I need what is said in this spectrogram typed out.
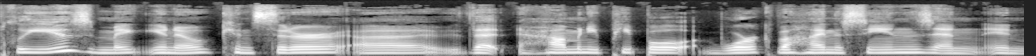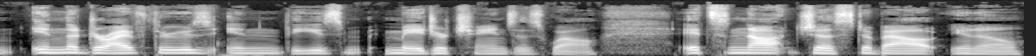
please make you know consider uh, that how many people work behind the scenes and in in the drive-throughs in these major chains as well. It's not just about you know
